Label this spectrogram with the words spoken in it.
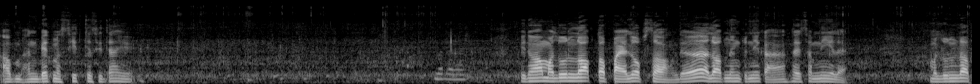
เอาอันเบ็ดมาซิดก็สิได้มาอะไรพี่น้องมาลุ้นรอบต่อไปรอบสองเด้อรอบหนึ่งตัวนี้กะได้ซ้ำนี่แหละ มาลุ้นรอบ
